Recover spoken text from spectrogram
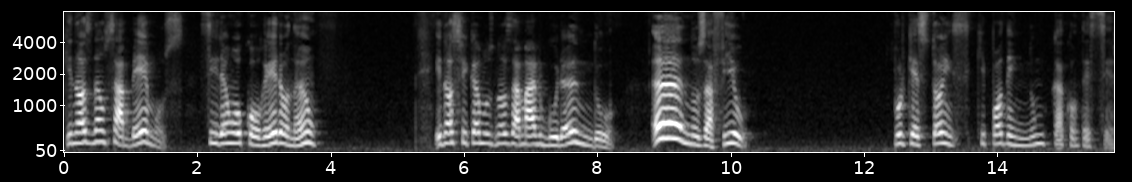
que nós não sabemos se irão ocorrer ou não. E nós ficamos nos amargurando anos a fio por questões que podem nunca acontecer.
